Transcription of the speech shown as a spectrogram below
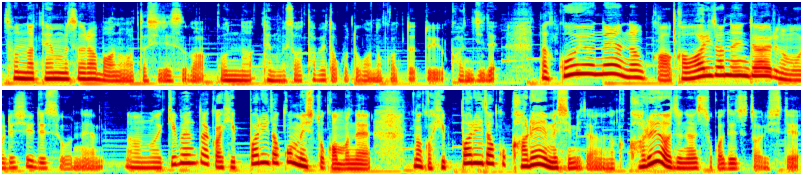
そんな天むすラバーの私ですがこんな天むすは食べたことがなかったという感じで。なんかこういうねなんか変わり種に出会えるのも嬉しいですよね。あの駅弁大会引っ張りだこ飯とかもねなんか引っ張りだこカレー飯みたいななんかカレー味のやつとか出てたりして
